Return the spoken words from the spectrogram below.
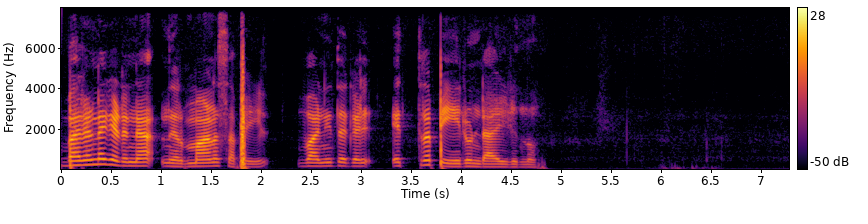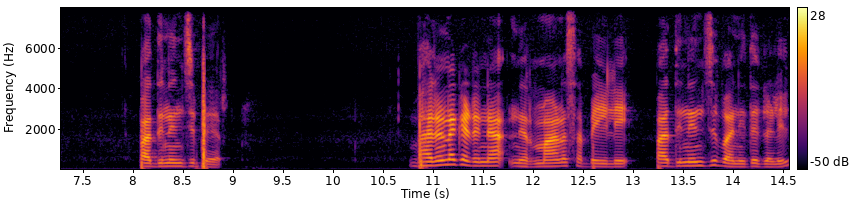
ഭരണഘടന നിർമ്മാണ സഭയിൽ വനിതകൾ എത്ര പേരുണ്ടായിരുന്നു? പതിനഞ്ച് പേർ. ഭരണഘടന നിർമ്മാണ സഭയിലെ പതിനഞ്ച് വനിതകളിൽ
